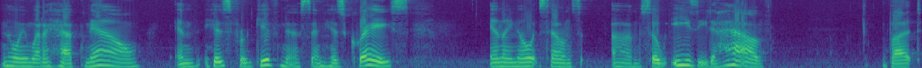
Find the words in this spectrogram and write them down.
knowing what i have now and his forgiveness and his grace and i know it sounds um, so easy to have but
